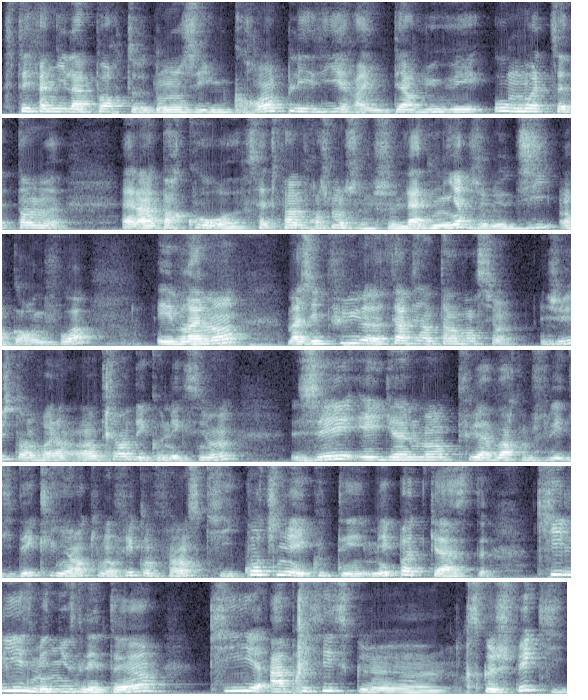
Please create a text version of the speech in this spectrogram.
Stéphanie Laporte, dont j'ai eu grand plaisir à interviewer au mois de septembre. Elle a un parcours, euh, cette femme, franchement, je, l'admire, je le dis encore une fois. Et vraiment, bah, j'ai pu euh, faire des interventions, juste en, voilà, en créant des connexions. J'ai également pu avoir, comme je vous l'ai dit, des clients qui m'ont fait confiance, qui continuent à écouter mes podcasts, qui lisent mes newsletters qui apprécient ce que, ce que je fais, qui,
